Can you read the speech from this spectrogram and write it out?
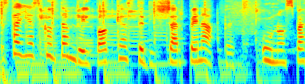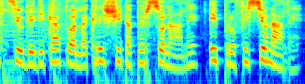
Stai ascoltando il podcast di Sharpen Up, uno spazio dedicato alla crescita personale e professionale.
